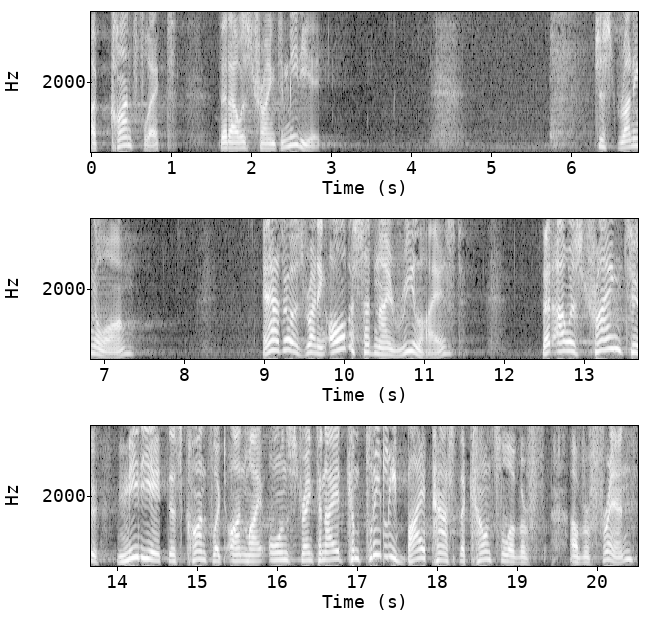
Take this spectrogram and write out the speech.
a conflict that I was trying to mediate. Just running along, And as I was running, all of a sudden I realized that I was trying to mediate this conflict on my own strength, and I had completely bypassed the counsel of a, of a friend.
